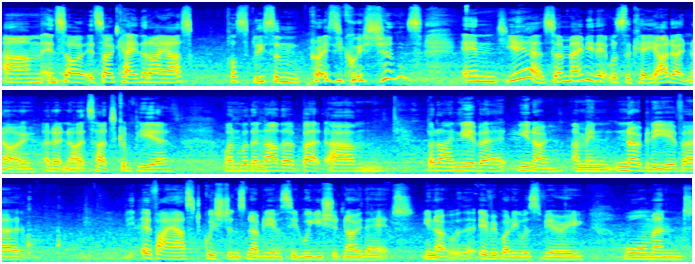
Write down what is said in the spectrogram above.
Um, and so it's okay that I ask possibly some crazy questions. And yeah, so maybe that was the key. I don't know. I don't know. It's hard to compare one with another, but um, but I never, you know, I mean, nobody ever. If I asked questions, nobody ever said, "Well, you should know that." You know, everybody was very warm and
